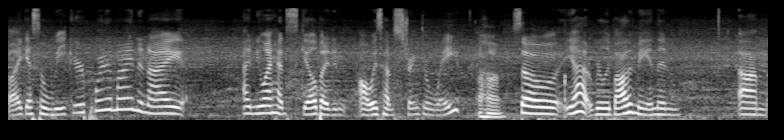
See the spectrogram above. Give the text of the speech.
I guess a weaker point of mine, and I I knew I had skill, but I didn't always have strength or weight. Uh-huh. So yeah, it really bothered me. And then um,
